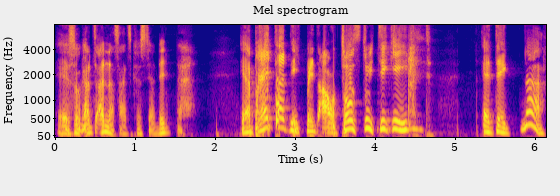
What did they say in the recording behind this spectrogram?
Er ist so ganz anders als Christian Lindner. Er brettert nicht mit Autos durch die Gegend. Er denkt nach.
